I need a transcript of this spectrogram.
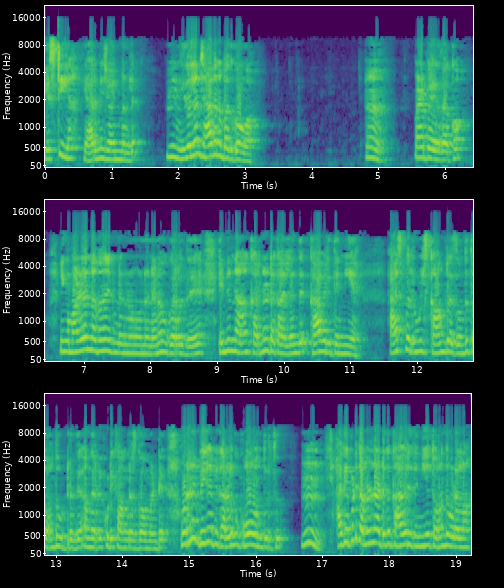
எஸ்டியா யாருமே ஜாயின் பண்ணல. ம் இதெல்லாம் சாதனை பார்த்துக்கோங்க. ம் மழை பெய்யறதாக்கும் நீங்கள் மழைன்னா தான் எனக்கு ஒன்று நினைவுக்கு வர்றது. என்னென்னா கர்நாடகாவிலேருந்து காவிரி தண்ணியை ஆஸ் பர் ரூல்ஸ் காங்கிரஸ் வந்து திறந்து விட்டுருக்கு. அங்க இருக்கக்கூடிய காங்கிரஸ் கவர்மெண்ட் உடனே பிஜேபி காரர்களுக்கு கோவம் வந்துருது. ம் அது எப்படி தமிழ்நாட்டுக்கு காவிரி தண்ணியை திறந்து விடலாம்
